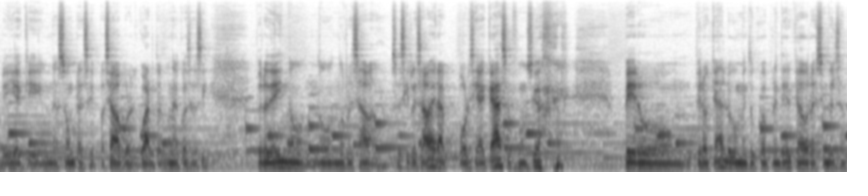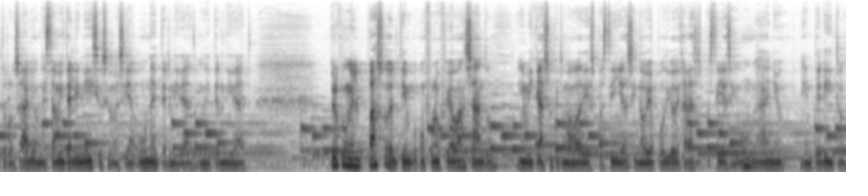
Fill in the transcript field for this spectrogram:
veía que una sombra se paseaba por el cuarto, alguna cosa así. Pero de ahí no, no, no rezaba. O sea, si rezaba era por si acaso funciona. Pero, pero acá luego me tocó aprender cada oración del Santo Rosario. Honestamente al inicio se me hacía una eternidad, una eternidad. Pero con el paso del tiempo, conforme fui avanzando, en mi caso que tomaba 10 pastillas y no había podido dejar esas pastillas en un año enterito,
